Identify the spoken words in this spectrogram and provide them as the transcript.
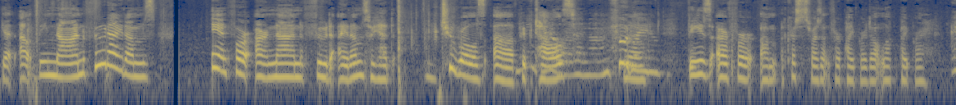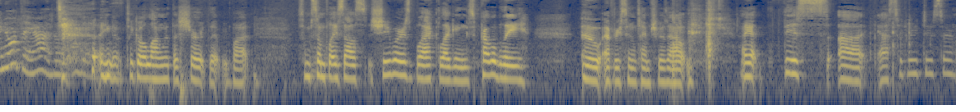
get out the non-food items. And for our non-food items, we had two rolls of paper towels. Yeah. These are for um, a Christmas present for Piper. Don't look, Piper. I know what they are. I know, to go along with the shirt that we bought from someplace else. She wears black leggings probably, oh, every single time she goes out. I got this uh, acid reducer.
